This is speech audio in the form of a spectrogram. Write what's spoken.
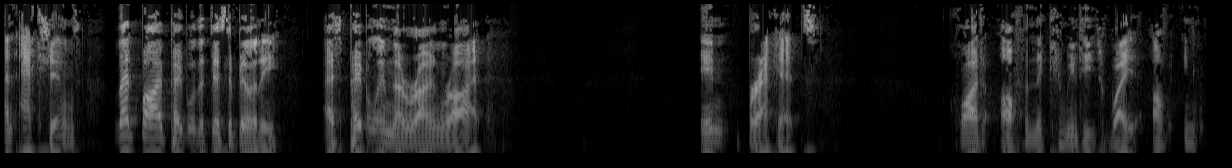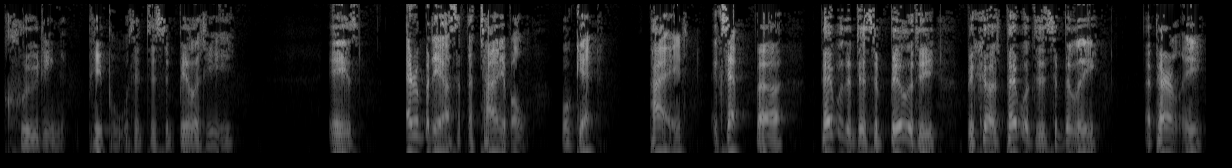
and actions led by people with a disability as people in their own right. In brackets, quite often the community's way of including people with a disability is everybody else at the table will get paid except for people with a disability because people with a disability apparently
